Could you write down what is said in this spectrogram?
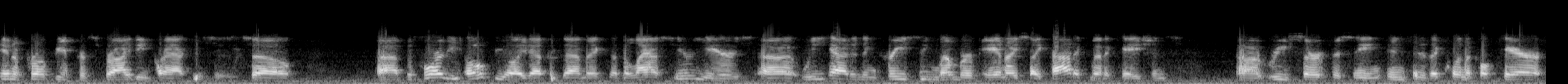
inappropriate prescribing practices. So, uh, before the opioid epidemic of the last few years, uh, we had an increasing number of antipsychotic medications uh, resurfacing into the clinical care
